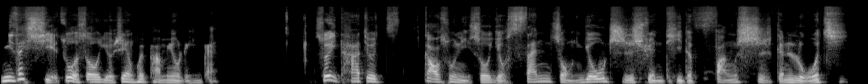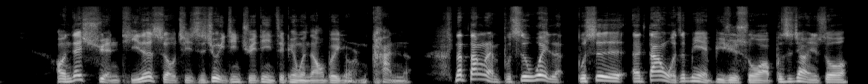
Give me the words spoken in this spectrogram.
你在写作的时候，有些人会怕没有灵感，所以他就告诉你说有三种优质选题的方式跟逻辑。哦，你在选题的时候，其实就已经决定你这篇文章会不会有人看了。那当然不是为了，不是呃，当然我这边也必须说，不是叫你说，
